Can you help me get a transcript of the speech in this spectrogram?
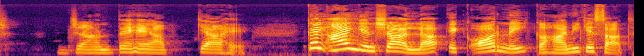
جانتے ہیں آپ کیا ہے۔ کل آئیں گے انشاءاللہ ایک اور نئی کہانی کے ساتھ۔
